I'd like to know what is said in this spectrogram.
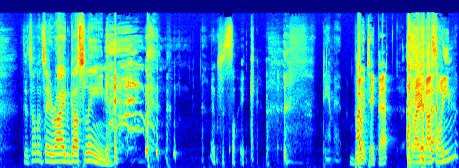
Did someone say Ryan Gosling? it's just like, damn it. I would take that. Ryan Gosling.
